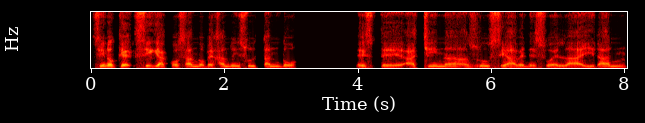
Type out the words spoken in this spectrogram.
sino que sigue acosando, vejando, insultando, este, a China, Rusia, Venezuela, Irán,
